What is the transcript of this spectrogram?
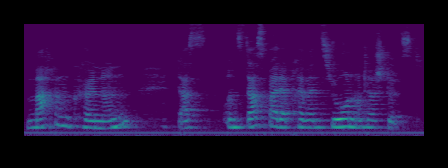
machen können, dass uns das bei der Prävention unterstützt.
